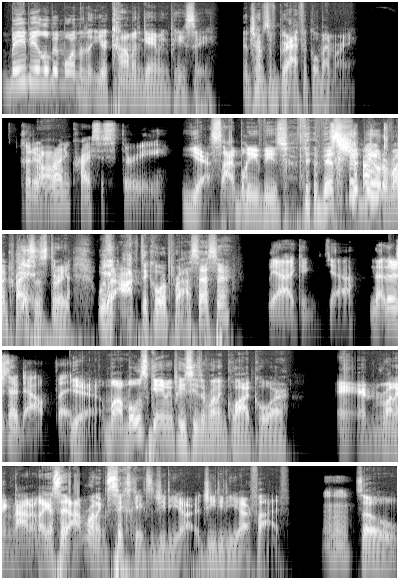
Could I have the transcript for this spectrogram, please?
maybe a little bit more than your common gaming PC in terms of graphical memory. Could it Oh. run Crysis Three? Yes, I believe these. this should be able to run Crysis 3 with an octa-core processor. Yeah, I could. Yeah, no, there's no doubt. But Yeah, mo- most gaming PCs are running quad core and running. I don't, like I said, I'm running six gigs of GDR GDDR5. Mhm. So,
